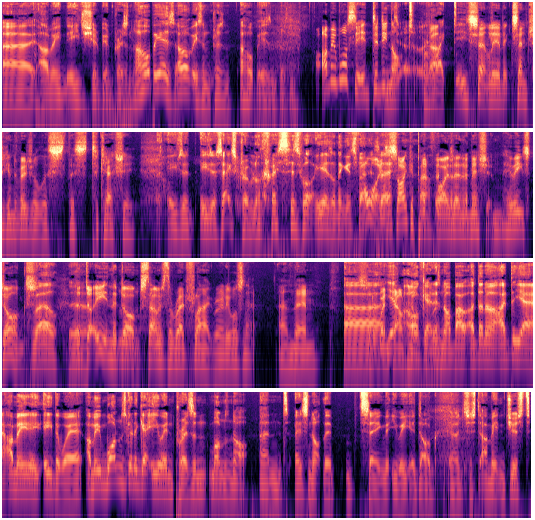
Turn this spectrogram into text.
Uh, I mean, he should be in prison. I hope he is. I hope he's in prison. I hope he is in prison. I mean, what's it? Did he? Not uh, right. He's certainly an eccentric individual. This this Takeshi. He's a he's a sex criminal, Chris. Is what he is. I think it's fair Oh, to he's a psychopath by his own admission. Who eats dogs? Well, The do- eating the dogs. That was the red flag, really, wasn't it? And then sort of Uh, went yeah, downhill from it's there. not about. I don't know. I, yeah, I mean, either way. I mean, one's going to get you in prison, one's not, and it's not the saying that you eat a dog. Yeah, it's just. I mean, just.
